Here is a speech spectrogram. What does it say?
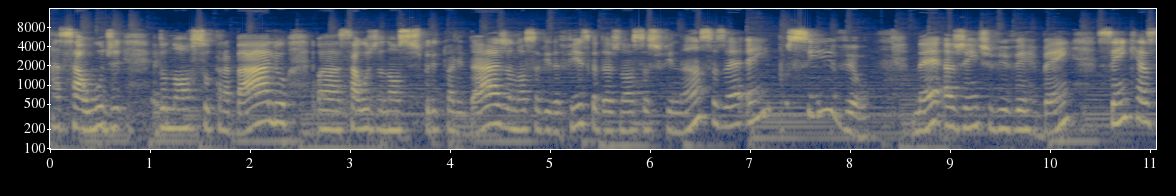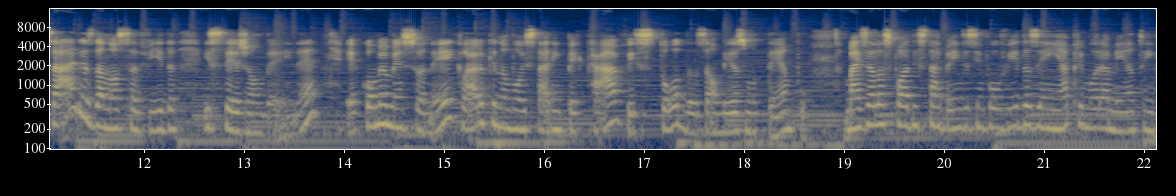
a saúde do nosso trabalho, a saúde da nossa espiritualidade, da nossa vida física, das nossas finanças. É, é impossível, né? A gente viver bem sem que as áreas da nossa vida estejam bem, né? É como eu mencionei, claro que não vão estar impecáveis todas ao mesmo tempo, mas elas podem estar bem desenvolvidas em aprimoramento, em,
